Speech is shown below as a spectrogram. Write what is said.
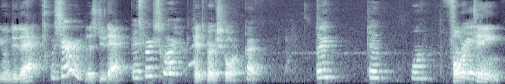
You want to do that? Well, sure. Let's do that. Pittsburgh score. Pittsburgh score. Okay. Three, two, one. 14. Three.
